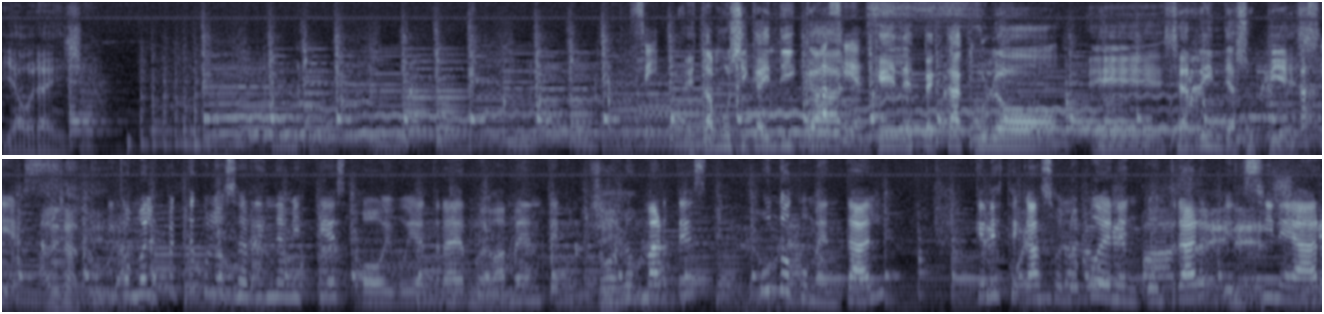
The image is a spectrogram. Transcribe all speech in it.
y ahora ella. Sí, Esta música indica es. que el espectáculo eh, se rinde a sus pies. Así es. Adelante. y como el espectáculo se rinde a mis pies, hoy voy a traer nuevamente, como todos Sí. los martes, un documental que en este caso lo pueden encontrar en Cinear,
